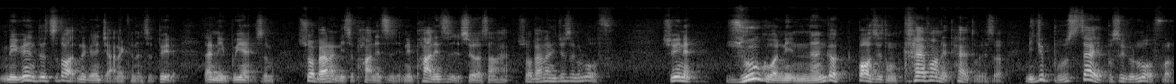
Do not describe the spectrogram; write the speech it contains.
每个人都知道那个人讲的可能是对的，但你不愿是吗？说白了，你是怕你自己，你怕你自己受到伤害。说白了，你就是个懦夫。所以呢。如果你能够抱着一种开放的态度的时候，你就不再也不是一个懦夫了。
